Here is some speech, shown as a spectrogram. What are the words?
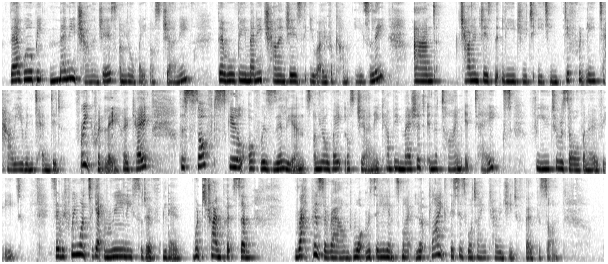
There will be many challenges on your weight loss journey. There will be many challenges that you overcome easily and challenges that lead you to eating differently to how you intended frequently. Okay, the soft skill of resilience on your weight loss journey can be measured in the time it takes for you to resolve an overeat. So if we want to get really sort of, you know, want to try and put some wrappers around what resilience might look like, this is what I encourage you to focus on.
